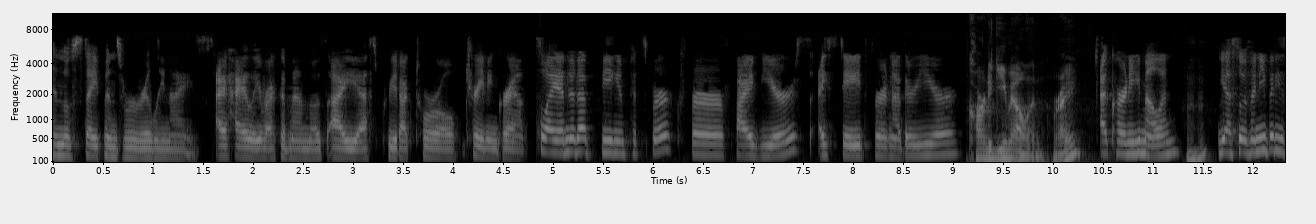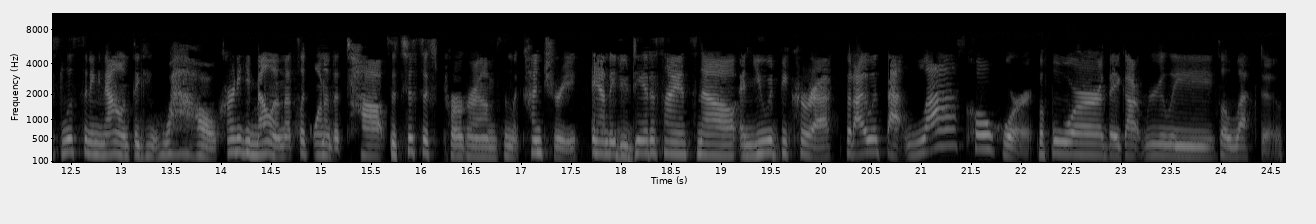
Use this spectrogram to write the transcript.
and those stipends were really nice. I highly recommend those IES predoctoral training grants. So I ended up being in Pittsburgh for five years. I stayed for another year. Carnegie Mellon, right? At Carnegie Mellon. Mm-hmm. Yeah. So if anybody's listening now and thinking, wow, Carnegie Mellon, that's like one of the top statistics programs in the country. And they do data science now. And you would be correct. But I was that last cohort before they got really selective.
